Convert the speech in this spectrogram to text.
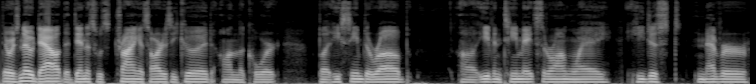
there was no doubt that Dennis was trying as hard as he could on the court, but he seemed to rub uh, even teammates the wrong way. He just never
